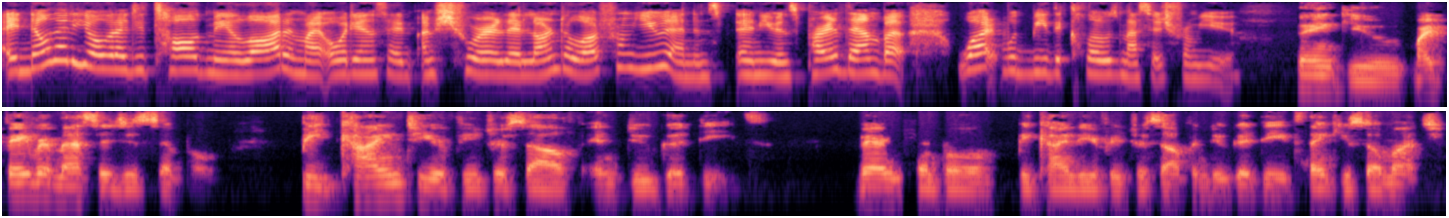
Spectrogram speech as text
I know that you already told me a lot, and my audience, I, am sure they learned a lot from you and, and you inspired them. But what would be the close message from you? Thank you. My favorite message is simple be kind to your future self and do good deeds. Very simple. Be kind to your future self and do good deeds. Thank you so much.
